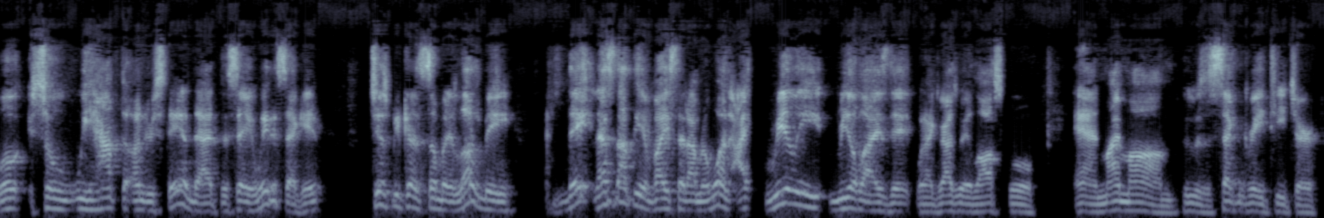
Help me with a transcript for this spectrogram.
Well, so we have to understand that to say, wait a second, just because somebody loves me, they that's not the advice that I'm gonna want. I really realized it when I graduated law school, and my mom, who was a second grade teacher,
